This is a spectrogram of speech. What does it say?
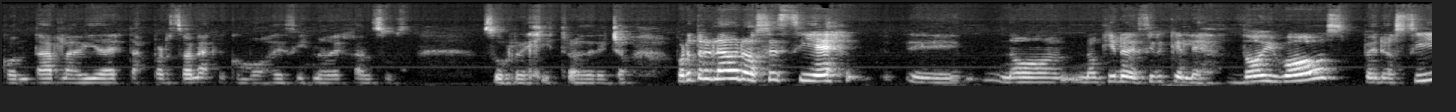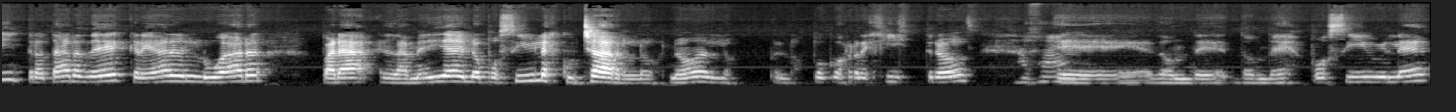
contar la vida de estas personas que, como vos decís, no dejan sus, sus registros de derecho. Por otro lado, no sé si es, eh, no, no quiero decir que les doy voz, pero sí tratar de crear el lugar para, en la medida de lo posible, escucharlos, ¿no? En los, pocos registros eh, donde, donde es posible.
